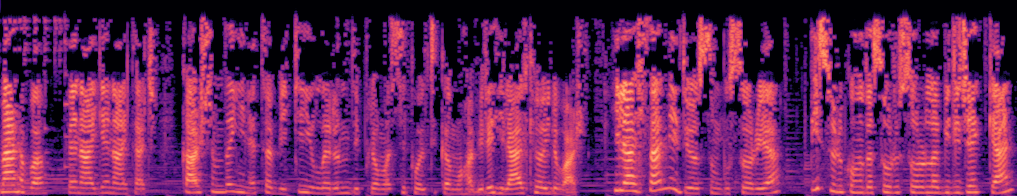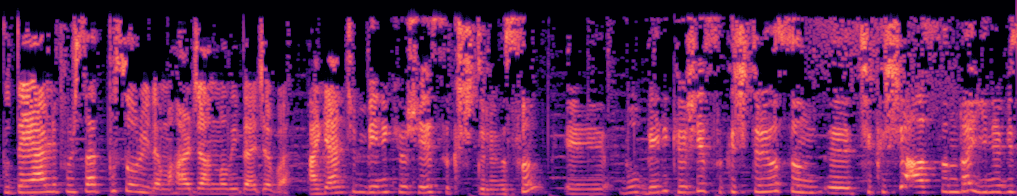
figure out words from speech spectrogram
Merhaba, ben Aygen Aytaç. Karşımda yine tabii ki yılların diplomasi politika muhabiri Hilal Köylü var. Hilal sen ne diyorsun bu soruya? Bir sürü konuda soru sorulabilecekken bu değerli fırsat bu soruyla mı harcanmalıydı acaba? Agencim beni köşeye sıkıştırıyorsun. Ee, bu beni köşeye sıkıştırıyorsun e, çıkışı aslında yine bir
